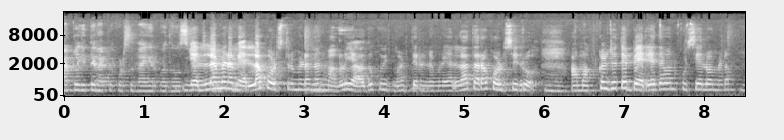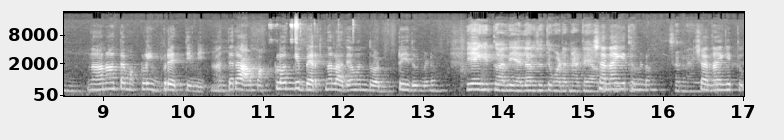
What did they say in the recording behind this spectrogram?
ಮಕ್ಳಿಗೆ ಥೆರಪಿ ಕೊಡ್ಸೋದಾಗಿರ್ಬೋದು ಎಲ್ಲ ಮೇಡಮ್ ಎಲ್ಲ ಕೊಡ್ಸಿದ್ರು ಮೇಡಮ್. ನನ್ನ ಮಗಳು ಯಾವ್ದಕ್ಕೂ ಇದ್ ಮಾಡ್ತಿರಲ್ಲ ಮೇಡಮ್. ಎಲ್ಲಾ ತರ ಕೊಡ್ಸಿದ್ರು. ಆ ಮಕ್ಳ ಜೊತೆ ಬೆರೆಯದೇ ಒಂದ್ ಖುಷಿ ಅಲ್ವಾ ಮೇಡಮ್? ನಾನು ಅಂತ ಮಕ್ಳು ಇಬ್ರು ಎತ್ತೀನಿ ಅಂತಾರೆ ಆ ಮಕ್ಳೊಂದಿಗೆ ಬೆರ್ತ್ನಲ್ಲ ಅದೇ ಒಂದ್ ದೊಡ್ಡ ಇದು ಮೇಡಮ್. ಹೇಗಿತ್ತು ಅಲ್ಲಿ ಎಲ್ಲರ ಜೊತೆ ಒಡನಾಟ ಚೆನ್ನಾಗಿತ್ತು ಮೇಡಮ್. ಚೆನ್ನಾಗಿತ್ತು.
